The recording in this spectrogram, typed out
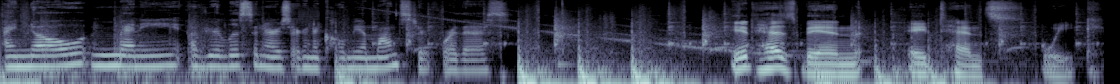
I know many of your listeners are going to call me a monster for this. It has been a tense week.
